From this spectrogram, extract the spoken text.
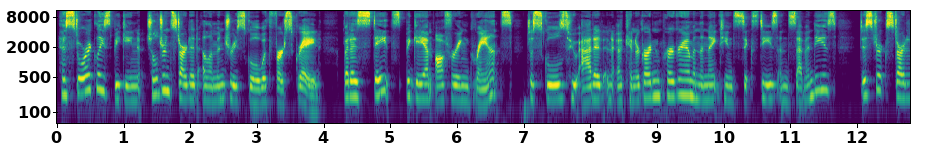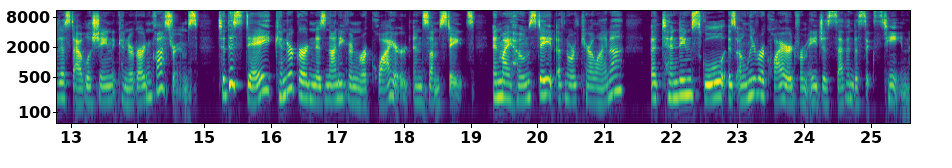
Historically speaking, children started elementary school with first grade, but as states began offering grants to schools who added a kindergarten program in the 1960s and 70s, districts started establishing kindergarten classrooms. To this day, kindergarten is not even required in some states. In my home state of North Carolina, attending school is only required from ages 7 to 16.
